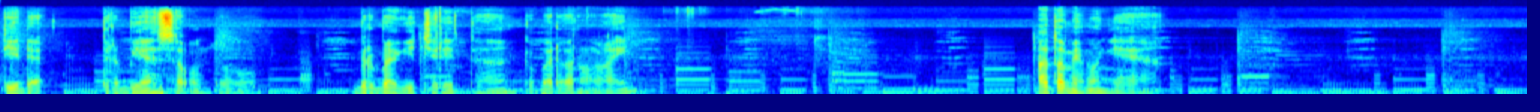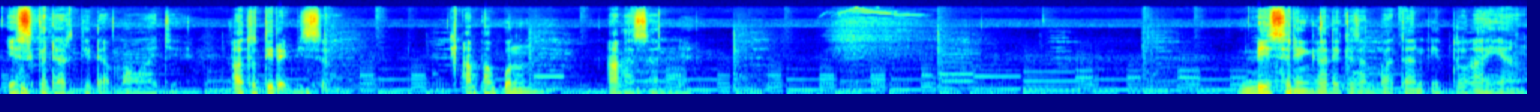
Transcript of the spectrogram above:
tidak terbiasa untuk berbagi cerita kepada orang lain, atau memang ya, ya sekedar tidak mau aja, atau tidak bisa, apa pun alasannya. Di sering kali kesempatan itulah yang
